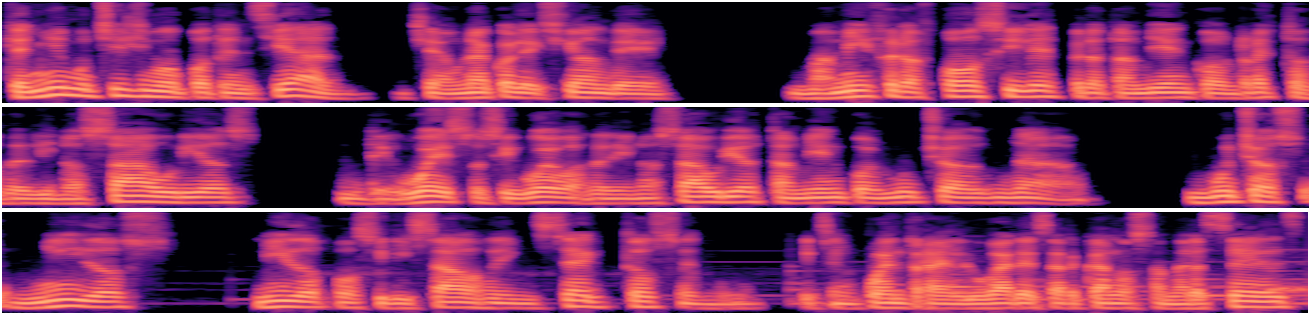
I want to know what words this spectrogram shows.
Tenía muchísimo potencial, o sea, una colección de mamíferos fósiles, pero también con restos de dinosaurios, de huesos y huevos de dinosaurios, también con muchos muchos nidos, nidos fosilizados de insectos que se encuentran en lugares cercanos a Mercedes.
